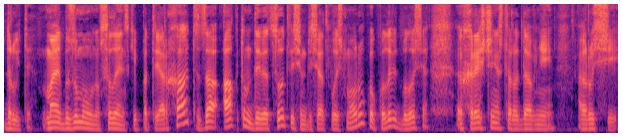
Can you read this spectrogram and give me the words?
даруйте, має безумовно вселенський патріархат за актом 988 року, коли відбулося хрещення стародавньої Русі.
